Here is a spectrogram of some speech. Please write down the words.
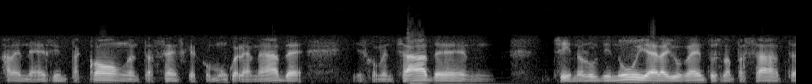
all'ennesimo taccon, nel senso che comunque le annate cominciate, sì, non di noi, era Juventus l'anno passato,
